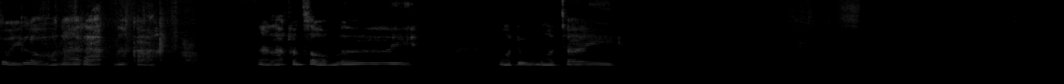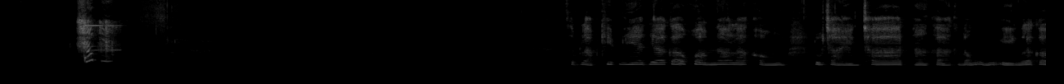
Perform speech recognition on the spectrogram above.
สวยหล่อน่ารักนะคะน่ารักทั้งสองเลย หมอดูหมอใจ สำหรับคลิปนี้อาญาก็ความน่ารักของลูกชายแห่งชาตินะคะน้องอุ๋งอิง แล้วก็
